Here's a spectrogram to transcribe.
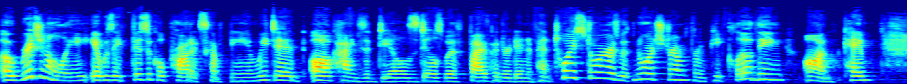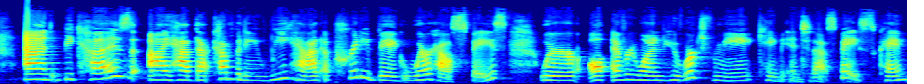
originally it was a physical products company, and we did all kinds of deals, deals with 500 independent toy stores, with Nordstrom, from Peak Clothing on. Okay. And because I had that company, we had a pretty big warehouse space where all, everyone who worked for me came into that space. Okay.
